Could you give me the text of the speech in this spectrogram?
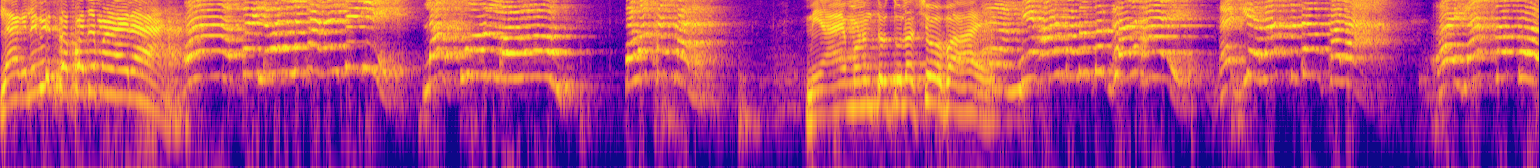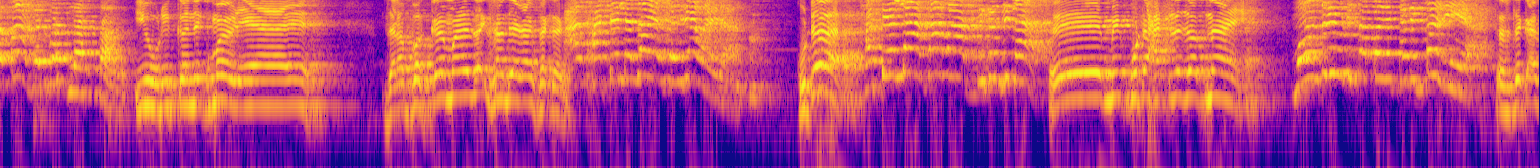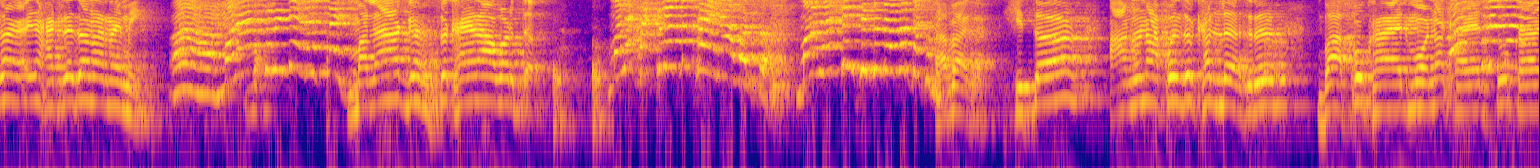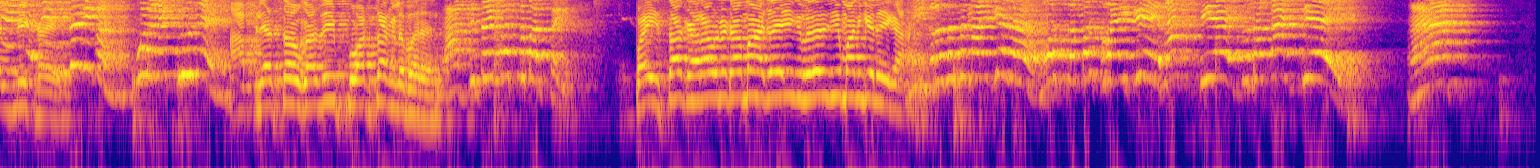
लागले मी चपाती मळायला. मी. आहे म्हणून तर तुला शोभा आहे. एवढी कणिक मळली आहे. जरा बक्कळ मळायचं की संध्याकाळ जेवायला. कुठं. ए मी कुठं हाटलं जात नाही. तसं काय सांगायचं हाटलं जाणार नाही मी. मला घरचं खायला आवडतं. हा बघ इथं आणून आपण जर खाल्लं तर बापू खायल मोना खायल तू खायल मी खायल. आपल्या चौघाचंही पोट चांगलं भरल. पैसा घरावून का माझ्या इंग्रज इमान गेलंय का इंग्रजाचं नाही केलं. मस्त मसरायची, राखतीये, दुधा काढतीये. हा?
